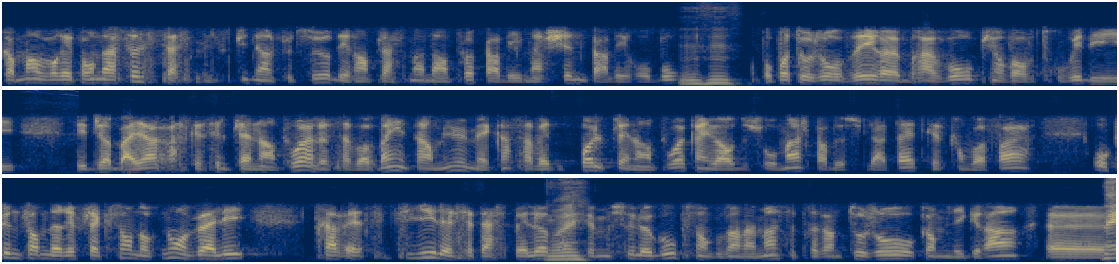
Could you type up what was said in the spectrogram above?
Comment on va répondre à ça si ça se multiplie dans le futur, des remplacements d'emplois par des machines, par des robots? Mhm. On peut pas toujours dire euh, bravo puis on va vous trouver des, des jobs ailleurs parce que c'est le plein emploi. Là, ça va bien, tant mieux, mais quand ça va être pas le plein emploi, quand il va y avoir du chômage par-dessus la tête, qu'est-ce qu'on va faire? Aucune forme de réflexion. Donc nous, on veut aller titiller cet aspect-là Ouais. parce que M. Legault et son gouvernement se présentent toujours comme les grands. euh, Mais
